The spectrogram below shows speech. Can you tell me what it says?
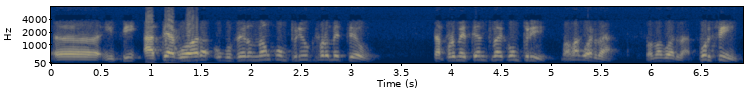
Uh, enfim, até agora o governo não cumpriu o que prometeu. Está prometendo que vai cumprir. Vamos aguardar. Vamos aguardar. Por fim,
